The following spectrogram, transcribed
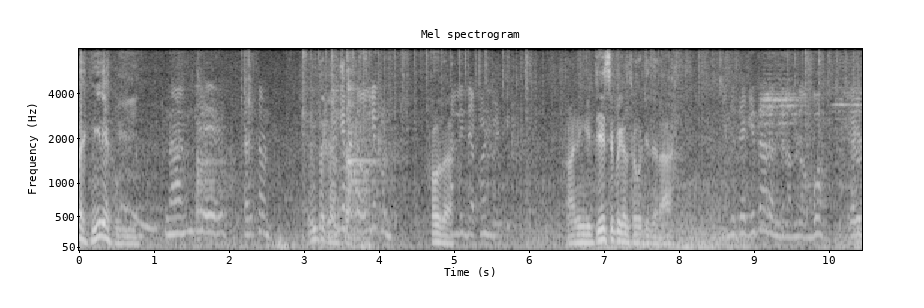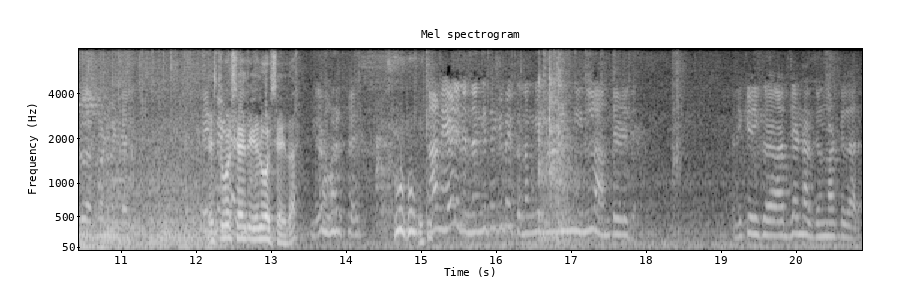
ಬೈ ಬೈ ಯಾಕೆ ಹೋಗಿಲ್ಲ? ಕೆಲಸ ಉಂಟು. ಎಂತ ಕೆಲಸ? ಹೌದಾ? ಅಲ್ಲಿದ್ದ ನಿಂಗೆ ಜೆ ಸಿ ಪಿ ಕೆಲಸ ಕೊಟ್ಟಿದ್ದಾರಾ? ಇನ್ನು ತೆಗಿತಾರಂತೆ ಒಬ್ಬ ಎರಡು ಎಷ್ಟು ವರ್ಷ ಆಯ್ತು? ಏಳು ವರ್ಷ ಆಯ್ತಾ? ಏಳು ವರ್ಷ ಆಯ್ತು. ನಾನು ಹೇಳಿದೆ ನಂಗೆ ತೆಗಿಬೇಕು ನಂಗೆ ನಾನು ಇಲ್ಲ ಅಂತ ಹೇಳಿದೆ. ಅದಕ್ಕೆ ಈಗ ಅರ್ಜೆಂಟ್ ಅರ್ಜೆಂಟ್ ಮಾಡ್ತಿದ್ದಾರೆ.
